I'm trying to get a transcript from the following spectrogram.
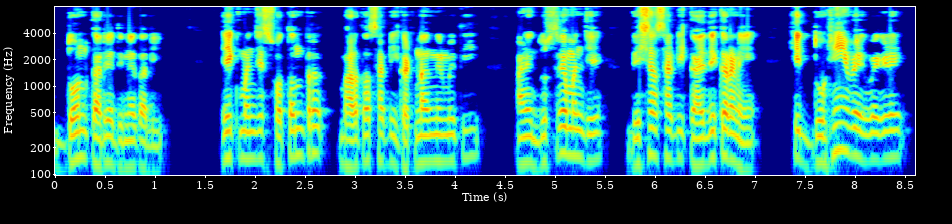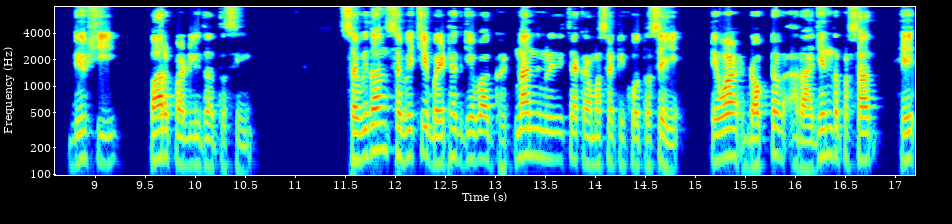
दोन कार्य देण्यात आली. एक म्हणजे स्वतंत्र भारतासाठी घटना निर्मिती आणि दुसरे म्हणजे देशासाठी कायदे करणे ही दोन्ही वेगवेगळे दिवशी पार पाडली जात असे. संविधान सभेची बैठक जेव्हा घटना निर्मितीच्या कामासाठी होत असे तेव्हा डॉक्टर राजेंद्र प्रसाद हे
